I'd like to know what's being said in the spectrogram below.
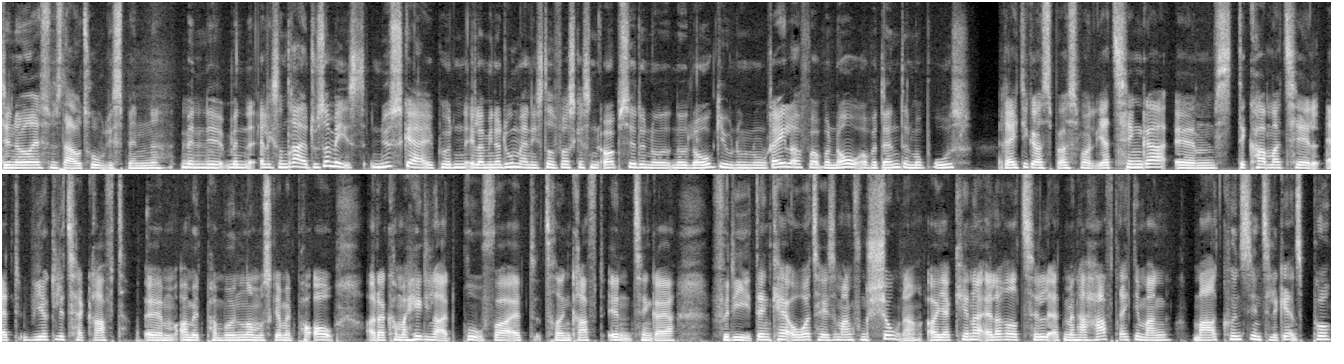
det er noget, jeg synes, der er utrolig spændende. Men, øh, men Alexandra, er du så mest nysgerrig på den, eller mener du, man i stedet for skal sådan opsætte noget, noget lovgivning, nogle regler for, hvornår og hvordan den må bruges? Rigtig godt spørgsmål. Jeg tænker, øhm, det kommer til at virkelig tage kraft øhm, om et par måneder, måske om et par år, og der kommer helt klart brug for at træde en kraft ind, tænker jeg, fordi den kan overtage så mange funktioner, og jeg kender allerede til, at man har haft rigtig mange meget kunstig intelligens på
